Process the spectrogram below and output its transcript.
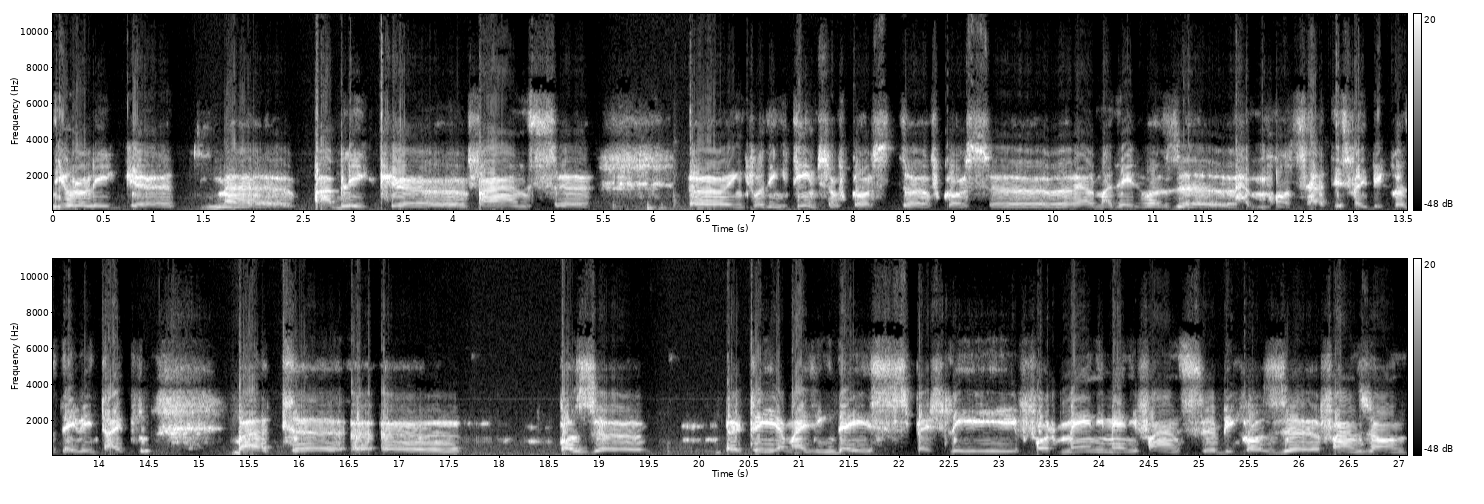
EuroLeague public fans, uh, uh, including teams. Of course, uh, of course, uh, Real Madrid was uh, most satisfied because they win title, but uh, uh, uh, was. Uh, uh, three amazing days, especially for many, many fans, uh, because uh, fan zone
